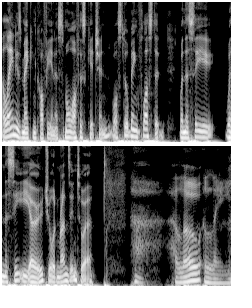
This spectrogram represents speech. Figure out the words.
Elaine is making coffee in a small office kitchen while still being flustered when the, C- when the CEO, Jordan, runs into her. Hello, Elaine.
